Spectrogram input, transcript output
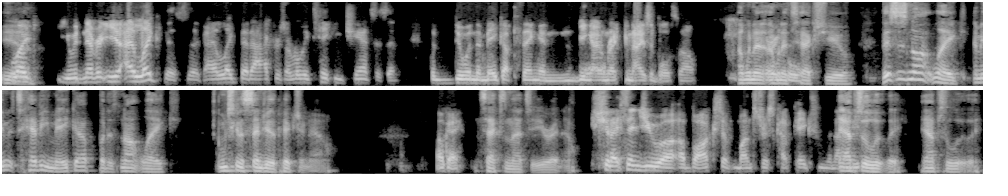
yeah. Like you would never. Yeah, I like this. Like I like that actors are really taking chances and doing the makeup thing and being unrecognizable. So I'm gonna I'm gonna cool. text you. This is not like I mean it's heavy makeup, but it's not like I'm just gonna send you the picture now. Okay, I'm texting that to you right now. should I send you a, a box of monstrous cupcakes from the 90s? Absolutely, absolutely.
